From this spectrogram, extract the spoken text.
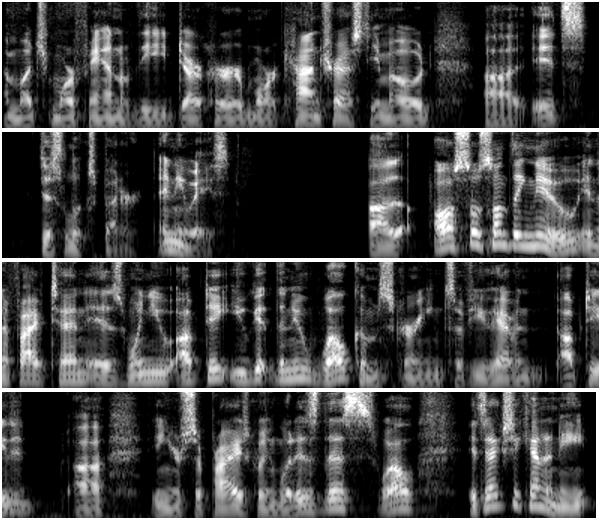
I'm much more fan of the darker, more contrasty mode. Uh, it's just looks better. Anyways, uh, also something new in the 510 is when you update, you get the new welcome screen. So if you haven't updated uh, and you're surprised, going, "What is this?" Well, it's actually kind of neat.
